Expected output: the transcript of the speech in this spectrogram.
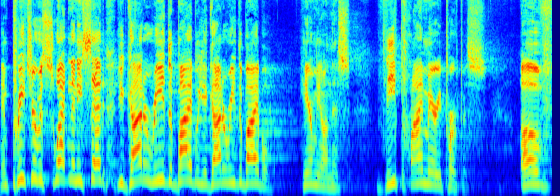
And preacher was sweating and he said, You got to read the Bible. You got to read the Bible. Hear me on this. The primary purpose of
